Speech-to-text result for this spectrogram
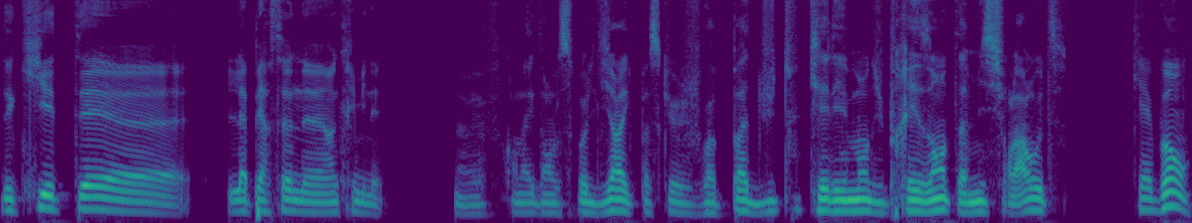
de qui était euh, la personne euh, incriminée. Il faut qu'on aille dans le spoil direct parce que je vois pas du tout quel élément du présent t'as mis sur la route. Ok, bon.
